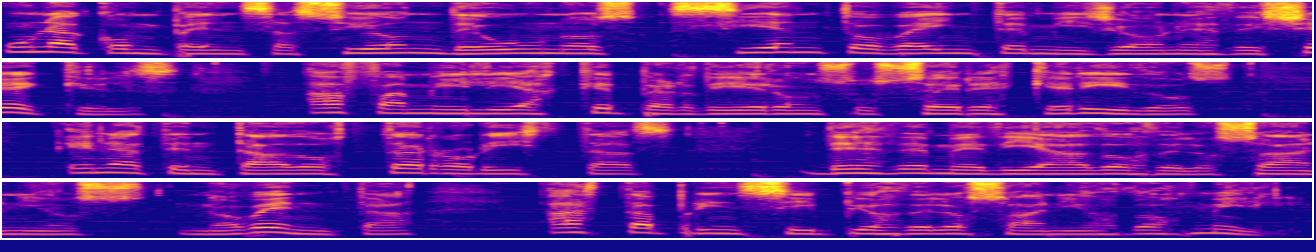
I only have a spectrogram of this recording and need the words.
una compensación de unos 120 millones de shekels a familias que perdieron sus seres queridos en atentados terroristas desde mediados de los años 90 hasta principios de los años 2000.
